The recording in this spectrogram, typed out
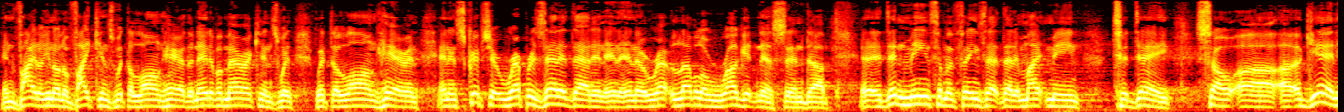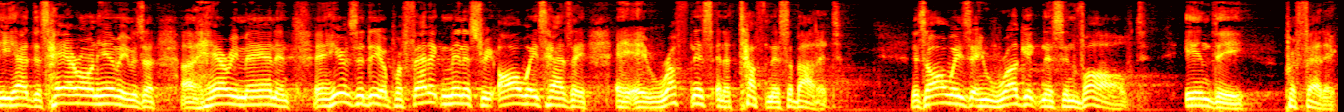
and vital. You know, the Vikings with the long hair, the Native Americans with, with the long hair. And, and in Scripture, it represented that in, in, in a re- level of ruggedness. And uh, it didn't mean some of the things that, that it might mean today. So uh, uh, again, he had this hair on him. He was a, a hairy man. And, and here's the deal prophetic ministry always has a, a, a roughness and a toughness about it. There's always a ruggedness involved in the prophetic.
